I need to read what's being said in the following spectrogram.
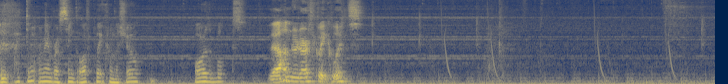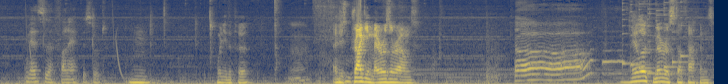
I, I don't remember a single earthquake from the show or the books. The hundred earthquake woods. Yeah, this is a fun episode. Hmm. Winnie the Pooh. Uh, And just dragging mirrors around. Uh, Hey, look, mirror stuff happens.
